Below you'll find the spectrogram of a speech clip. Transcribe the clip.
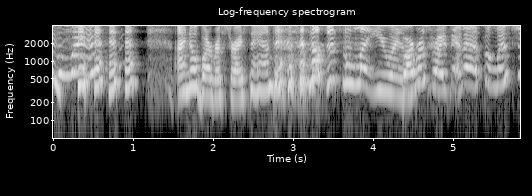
in the list? I know Barbra Streisand. and they'll just let you in. Barbra Streisand has the list. She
